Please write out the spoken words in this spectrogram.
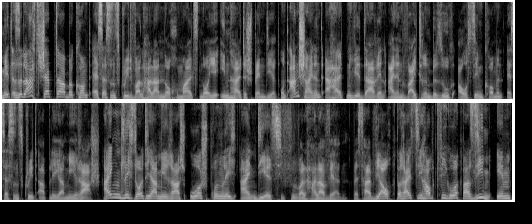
Mit The Last Chapter bekommt Assassin's Creed Valhalla nochmals neue Inhalte spendiert und anscheinend erhalten wir darin einen weiteren Besuch aus dem kommenden Assassin's Creed Ableger Mirage. Eigentlich sollte ja Mirage ursprünglich ein DLC für Valhalla werden, weshalb wir auch bereits die Hauptfigur Basim im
